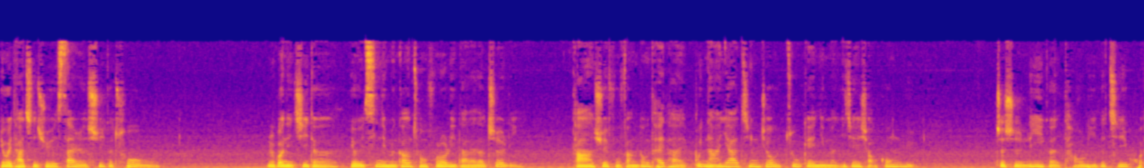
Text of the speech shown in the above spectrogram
因为他直觉塞尔是一个错误。如果你记得有一次你们刚从佛罗里达来到这里，他说服房东太太不拿押金就租给你们一间小公寓。这是另一个逃离的机会，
